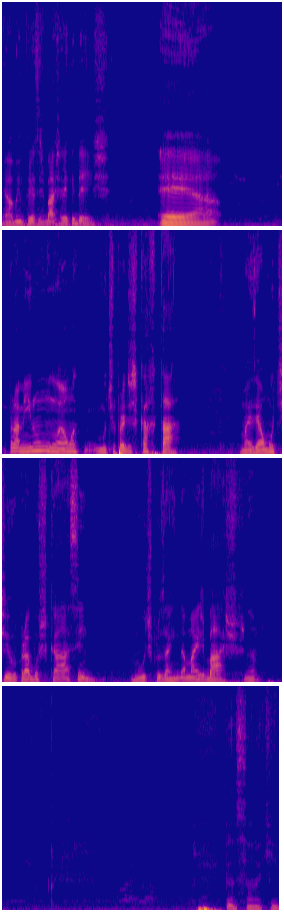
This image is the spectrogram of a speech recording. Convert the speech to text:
é uma empresa de baixa liquidez. É, para mim não, não, é um motivo para descartar, mas é um motivo para buscar assim múltiplos ainda mais baixos, né? Pensando aqui.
